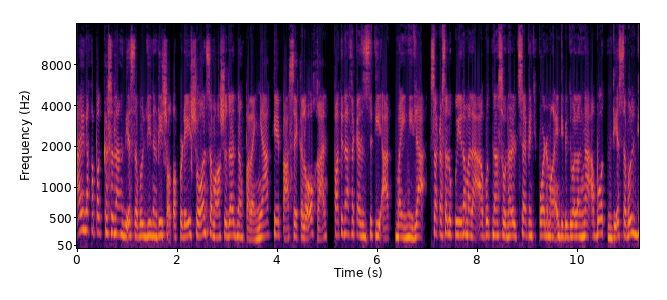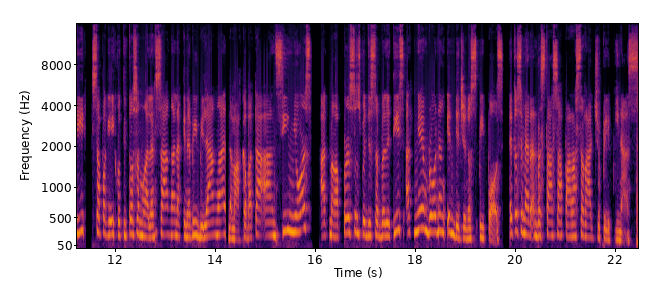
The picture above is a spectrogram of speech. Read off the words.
ay nakapagkasana ang DSWD ng reach out operation sa mga syudad ng Paranaque, Pasay, Caloocan, pati na sa Quezon City at Maynila. Sa kasalukuyan naman naabot na 174 ng mga individual ang naabot ng DSWD sa pag-iikot nito sa mga lansangan na kinabibilangan ng mga kabataan, seniors at mga persons with disabilities at miyembro ng indigenous peoples. Ito si Meran Bastasa para sa Radyo Pilipinas.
